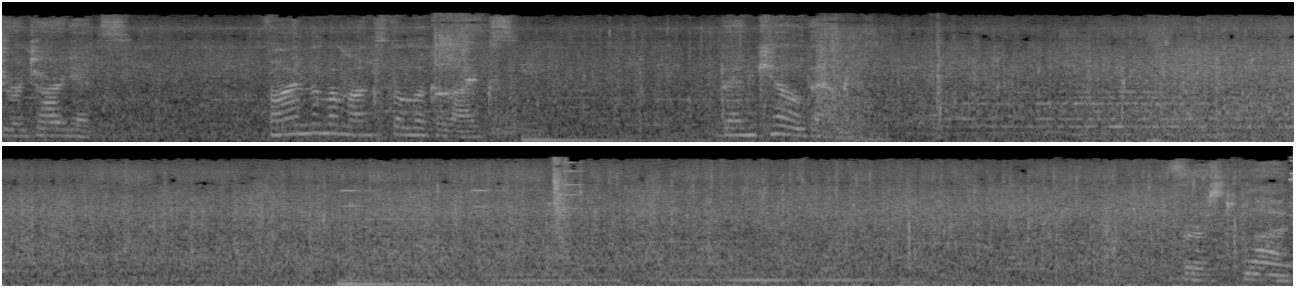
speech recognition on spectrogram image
Your targets. Find them amongst the lookalikes. Then kill them. First Blood.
